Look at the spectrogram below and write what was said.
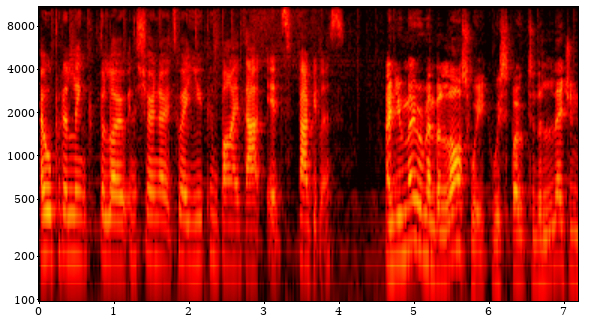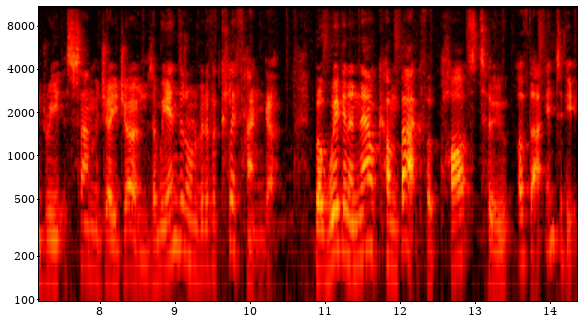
I will put a link below in the show notes where you can buy that. It's fabulous. And you may remember last week we spoke to the legendary Sam J. Jones and we ended on a bit of a cliffhanger. But we're going to now come back for part two of that interview.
